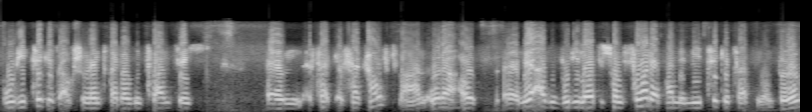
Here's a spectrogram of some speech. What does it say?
wo die Tickets auch schon in 2020 ähm, ver verkauft waren oder aus, äh, ne, also wo die Leute schon vor der Pandemie Tickets hatten und so.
